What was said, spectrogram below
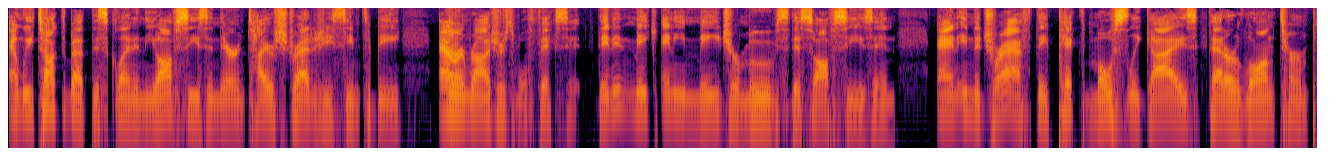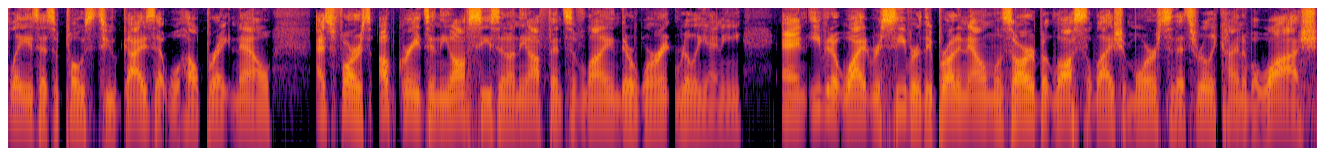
And we talked about this, Glenn, in the offseason. Their entire strategy seemed to be Aaron Rodgers will fix it. They didn't make any major moves this offseason. And in the draft, they picked mostly guys that are long term plays as opposed to guys that will help right now. As far as upgrades in the offseason on the offensive line, there weren't really any. And even at wide receiver, they brought in Allen Lazard but lost Elijah Moore, so that's really kind of a wash.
